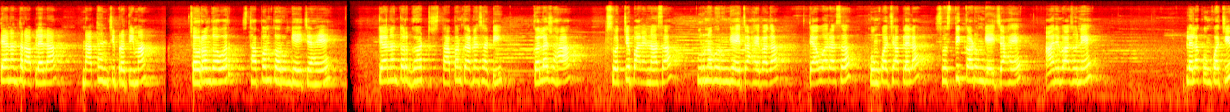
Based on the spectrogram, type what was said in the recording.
त्यानंतर आपल्याला नाथांची प्रतिमा चौरंगावर स्थापन करून घ्यायची आहे. त्यानंतर घट स्थापन करण्यासाठी कलश हा स्वच्छ पाण्यानं असा पूर्ण भरून घ्यायचा आहे बघा. त्यावर असं कुंकवाचे आपल्याला स्वस्तिक काढून घ्यायचे आहे. आणि बाजूने आपल्याला कुंकवाची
